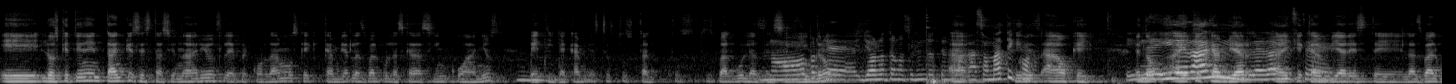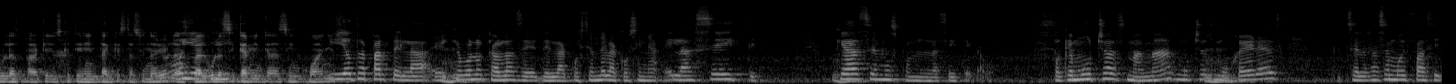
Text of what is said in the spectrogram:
Eh, los que tienen tanques estacionarios, les recordamos que hay que cambiar las válvulas cada cinco años. Betty, ¿ya cambiaste tus, tus, válvulas del cilindro? No, porque yo no tengo cilindro, tengo ah, gasomático. ah, ok. Y, hay, que cambiar, hay que este cambiar este, las válvulas para aquellos que tienen tanque estacionario. Las válvulas se cambian cada cinco años. Y otra parte, la, eh, qué bueno que hablas de, de, la cuestión de la cocina, el aceite. ¿Qué hacemos con el aceite, Gabo? Porque muchas mamás, muchas mujeres se les hace muy fácil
